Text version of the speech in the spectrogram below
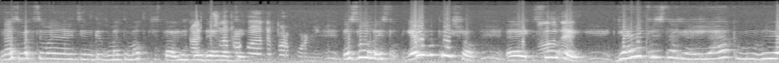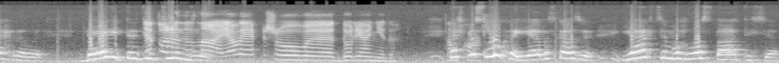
у нас максимальна оцінка з математики ставлю пішли 11. проходити паркурник. Та слухай, слу- я його пройшов. Е, слухай, я не представляю, як ми виграли. 9.37. Я теж не знаю, але я пішов е, до Леоніда. Та Там ж послухай, я розказую, як це могло статися.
